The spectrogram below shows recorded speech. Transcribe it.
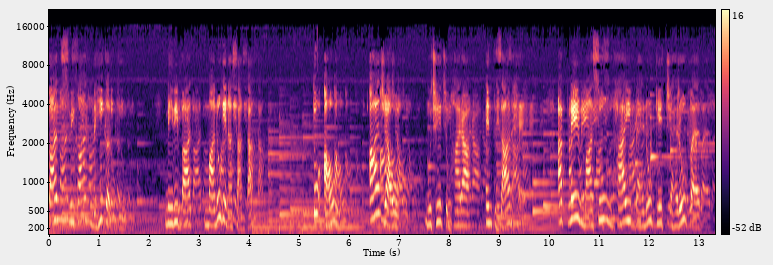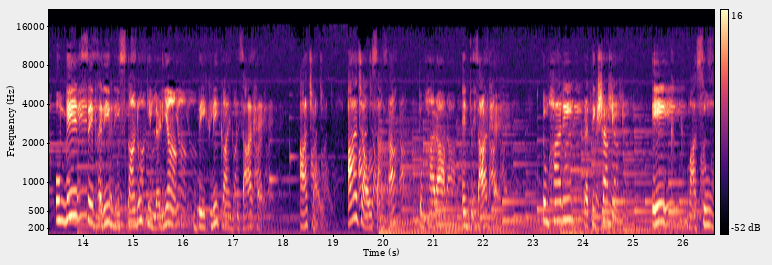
बात स्वीकार नहीं करोगे। मेरी बात मानोगे ना, सांता? तो आओ आ जाओ मुझे तुम्हारा इंतज़ार है। अपने मासूम भाई बहनों के चेहरों पर उम्मीद से भरी मुस्कानों की लड़ियाँ देखने का इंतज़ार है। आ जाओ आ जाओ सांता। तुम्हारा इंतज़ार है। तुम्हारी प्रतीक्षा में एक मासूम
